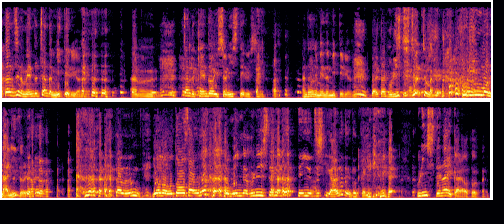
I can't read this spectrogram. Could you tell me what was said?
んたたちの面倒ちゃんと見てるよね。あの、ちゃんと剣道一緒にしてるし。あんたたちの面倒見てるよね。大体不倫してちょ、ちょ、ちょ待って。不倫も何それ？多分、世のお父さんが、もうみんな不倫してるんだっていう知識があるで、どっかに。不倫してないから、お父さん。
